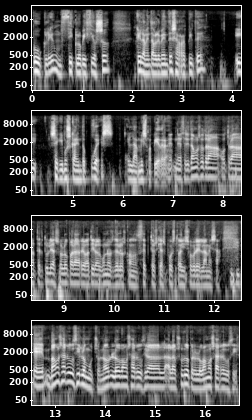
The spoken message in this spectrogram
bucle, un ciclo vicioso que lamentablemente se repite y seguimos cayendo pues en la misma piedra. Ne- Necesitamos otra, otra tertulia solo para rebatir algunos de los conceptos que has puesto ahí sobre la mesa. Eh, vamos a reducirlo mucho, no lo vamos a reducir al, al absurdo, pero lo vamos a reducir.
